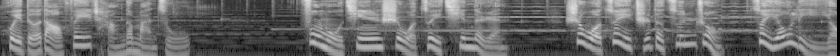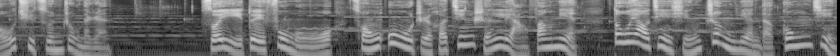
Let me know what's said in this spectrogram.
会得到非常的满足。父母亲是我最亲的人，是我最值得尊重、最有理由去尊重的人，所以对父母从物质和精神两方面都要进行正面的恭敬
